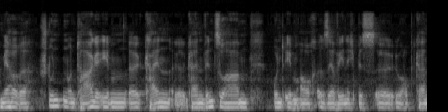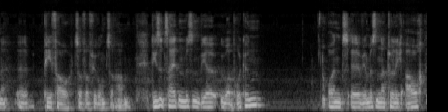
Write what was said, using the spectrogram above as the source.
mehrere Stunden und Tage eben kein, keinen Wind zu haben, und eben auch äh, sehr wenig bis äh, überhaupt keine äh, PV zur Verfügung zu haben. Diese Zeiten müssen wir überbrücken und äh, wir müssen natürlich auch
